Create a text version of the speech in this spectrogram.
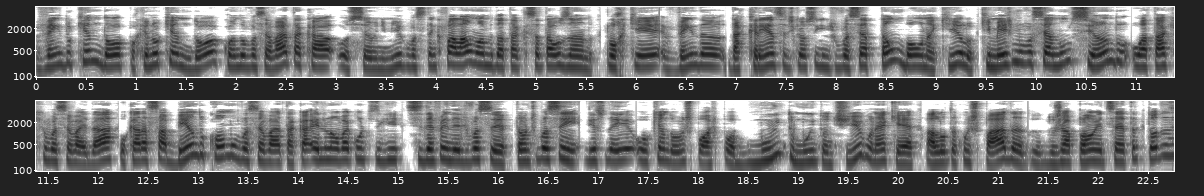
vem do Kendo. Porque no Kendo, quando você vai atacar o seu inimigo, você tem que falar o nome do ataque que você tá usando. Porque vem da, da crença de que é o seguinte: você é tão bom naquilo que mesmo você anunciando o ataque que você vai dar, o cara sabendo como você vai atacar, ele não vai conseguir se defender de você. Então, tipo assim, isso daí, o Kendo é um esporte, pô, muito, muito antigo, né? Que é a luta com espada do, do Japão, etc. Todas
